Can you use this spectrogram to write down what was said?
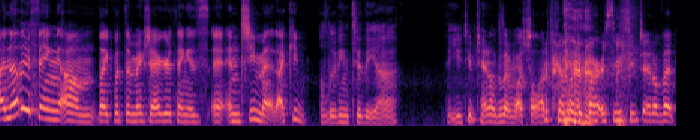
Another thing, um, like with the Mick Jagger thing is, and she met. I keep alluding to the uh, the YouTube channel because I've watched a lot of Pamela Des Barres' YouTube channel, but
